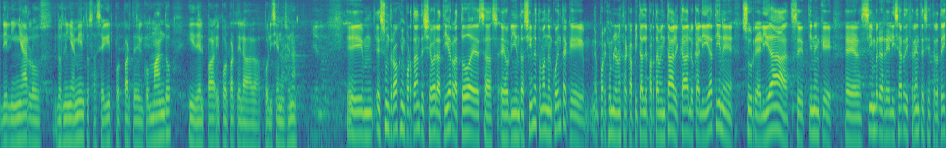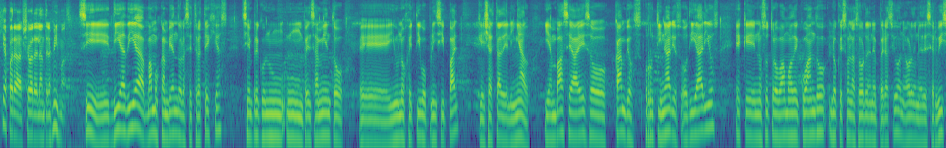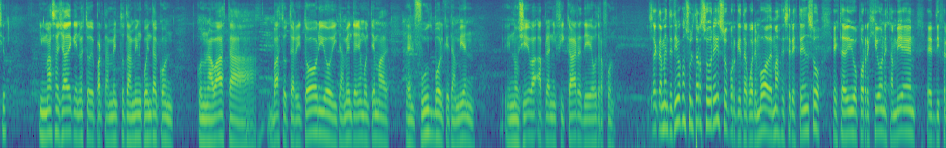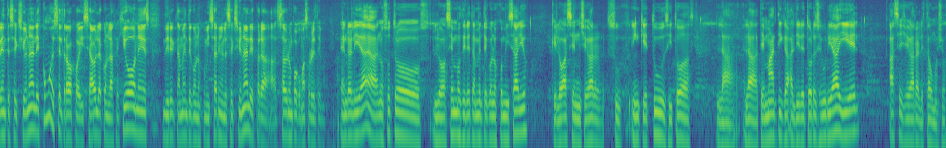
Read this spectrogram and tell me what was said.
delinear los, los, lineamientos a seguir por parte del comando y, del, y por parte de la Policía Nacional. Eh, es un trabajo importante llevar a tierra todas esas eh, orientaciones, tomando en cuenta que, por ejemplo, nuestra capital departamental, cada localidad tiene su realidad, se tienen que siempre realizar diferentes estrategias para llevar adelante las mismas. Sí, día a día vamos cambiando las estrategias siempre con un, pensamiento eh, y un objetivo principal que ya está delineado. Y en base a esos cambios rutinarios o diarios es que nosotros vamos adecuando lo que son las órdenes de operaciones, órdenes de servicio. Y más allá de que nuestro departamento también cuenta con, con una vasto territorio y también tenemos el tema del fútbol que también eh, nos lleva a planificar de otra forma. Exactamente, te iba a consultar sobre eso porque Tacuarembó, además de ser extenso, está dividido por regiones también, eh, diferentes seccionales. ¿Cómo es el trabajo ahí? ¿Se habla con las regiones, directamente con los comisarios en las seccionales para saber un poco más sobre el tema? En realidad nosotros lo hacemos directamente con los comisarios, que lo hacen llegar sus inquietudes y toda la temática al director de seguridad y él hace llegar al Estado Mayor.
